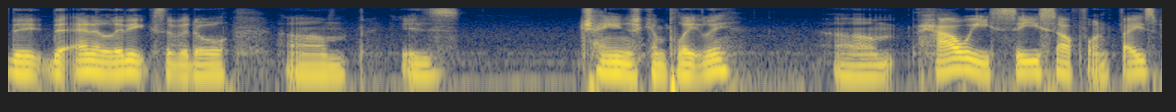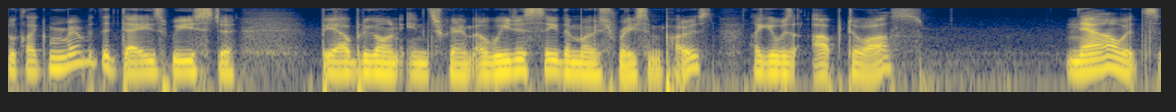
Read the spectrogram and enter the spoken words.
The the analytics of it all um, is changed completely. Um, how we see stuff on Facebook, like remember the days we used to be able to go on Instagram and we just see the most recent post, like it was up to us. Now it's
